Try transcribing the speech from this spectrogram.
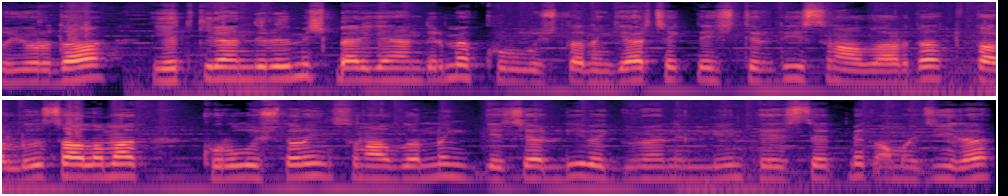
Duyuruda yetkilendirilmiş belgelendirme kuruluşlarının gerçekleştirdiği sınavlarda tutarlılığı sağlamak, kuruluşların sınavlarının geçerliliği ve güvenilirliğini tesis etmek amacıyla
